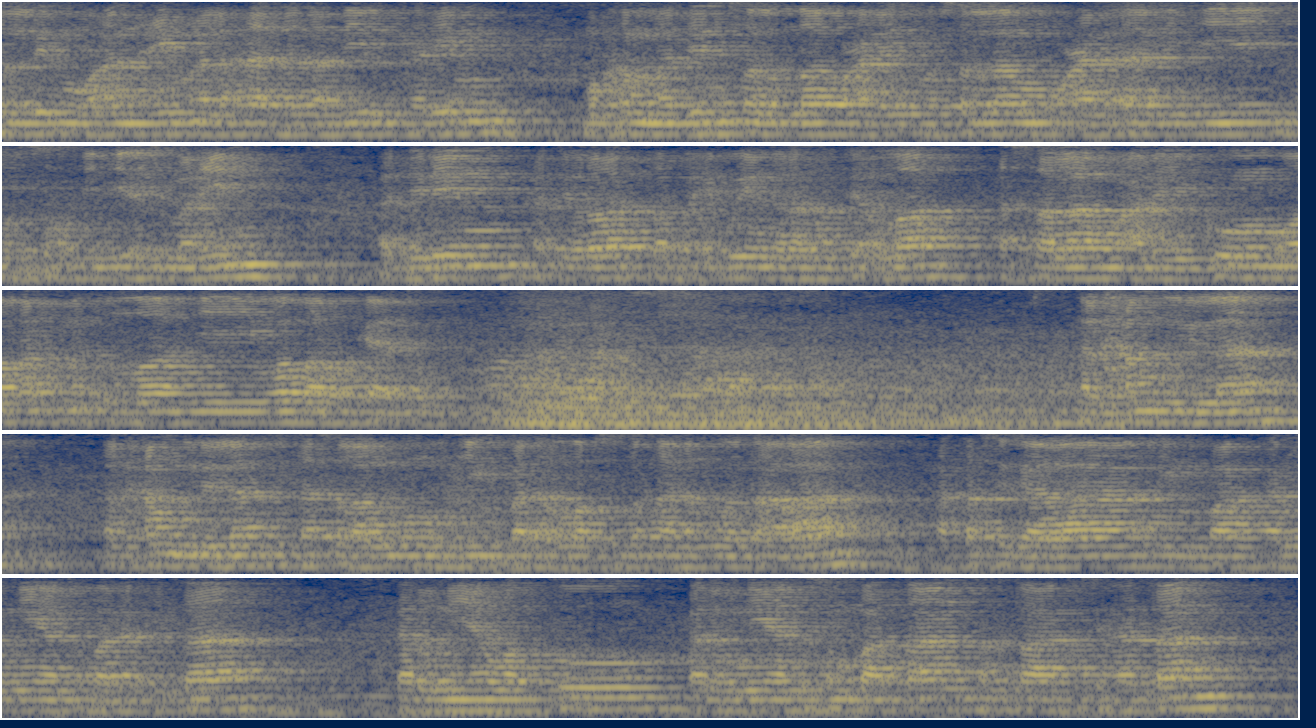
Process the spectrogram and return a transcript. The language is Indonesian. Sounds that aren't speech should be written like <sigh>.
an'im ala hadzal nabiyil karim Muhammadin sallallahu alaihi wasallam wa ala alihi wa sahbihi ajma'in. Hadirin hadirat Bapak Ibu yang dirahmati Allah Assalamualaikum warahmatullahi wabarakatuh Alhamdulillah Alhamdulillah kita selalu memuji kepada Allah Subhanahu wa taala atas segala limpah karunia kepada kita karunia waktu, karunia kesempatan serta kesehatan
